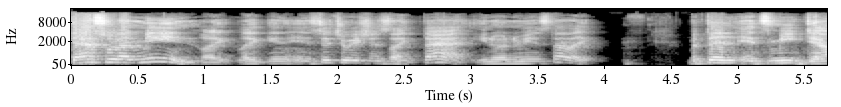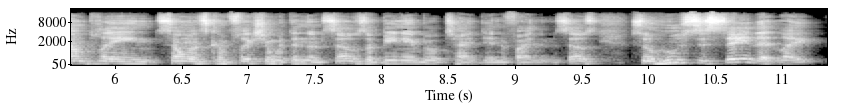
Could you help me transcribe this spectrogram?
That's what I mean. Like, like in, in situations like that, you know what I mean? It's not like, but then it's me downplaying someone's confliction within themselves of being able to identify themselves. So who's to say that, like,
